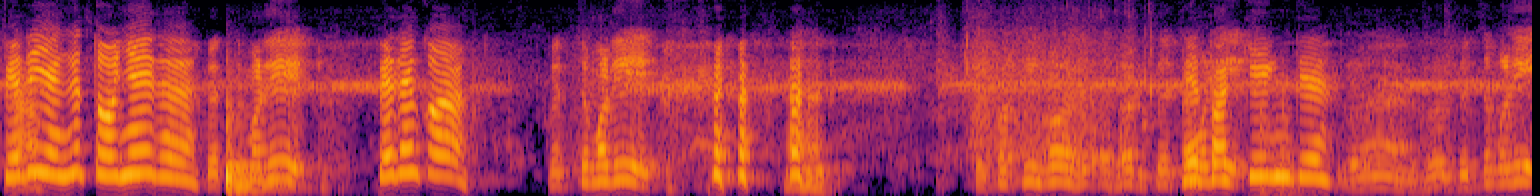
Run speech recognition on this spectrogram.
เป็ดได้หยังคือตัวใหญ่เถอะเป็ดสมอดีเป็ดหยังก่อนเป็ดสมอดีเป็ดปักกิ่งเขาเพิ่นเป็ดสเป็ดมอปักดีกิ่งเด้อเออเพิ่นเป็ดสมอดี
